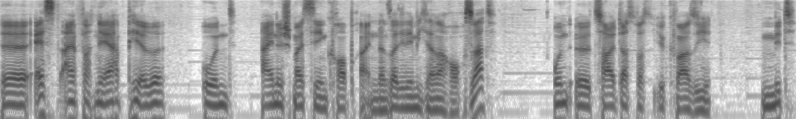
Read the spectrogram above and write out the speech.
äh, esst einfach eine Erdbeere und eine schmeißt ihr in den Korb rein. Dann seid ihr nämlich danach auch satt und äh, zahlt das, was ihr quasi mit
